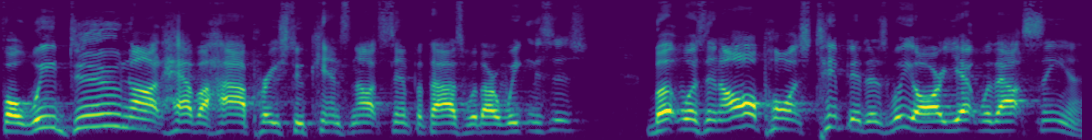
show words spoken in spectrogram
For we do not have a high priest who cannot sympathize with our weaknesses, but was in all points tempted as we are, yet without sin.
